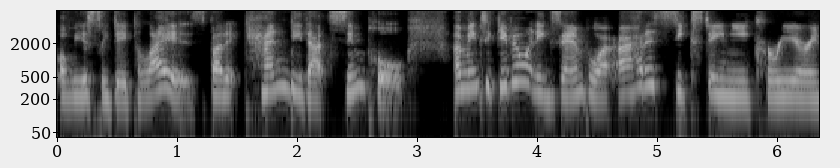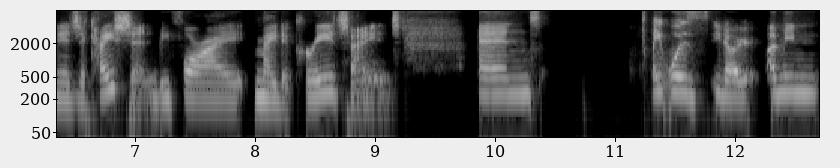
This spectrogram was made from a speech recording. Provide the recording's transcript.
obviously deeper layers, but it can be that simple. I mean, to give you an example, I, I had a 16 year career in education before I made a career change. And it was, you know, I mean,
